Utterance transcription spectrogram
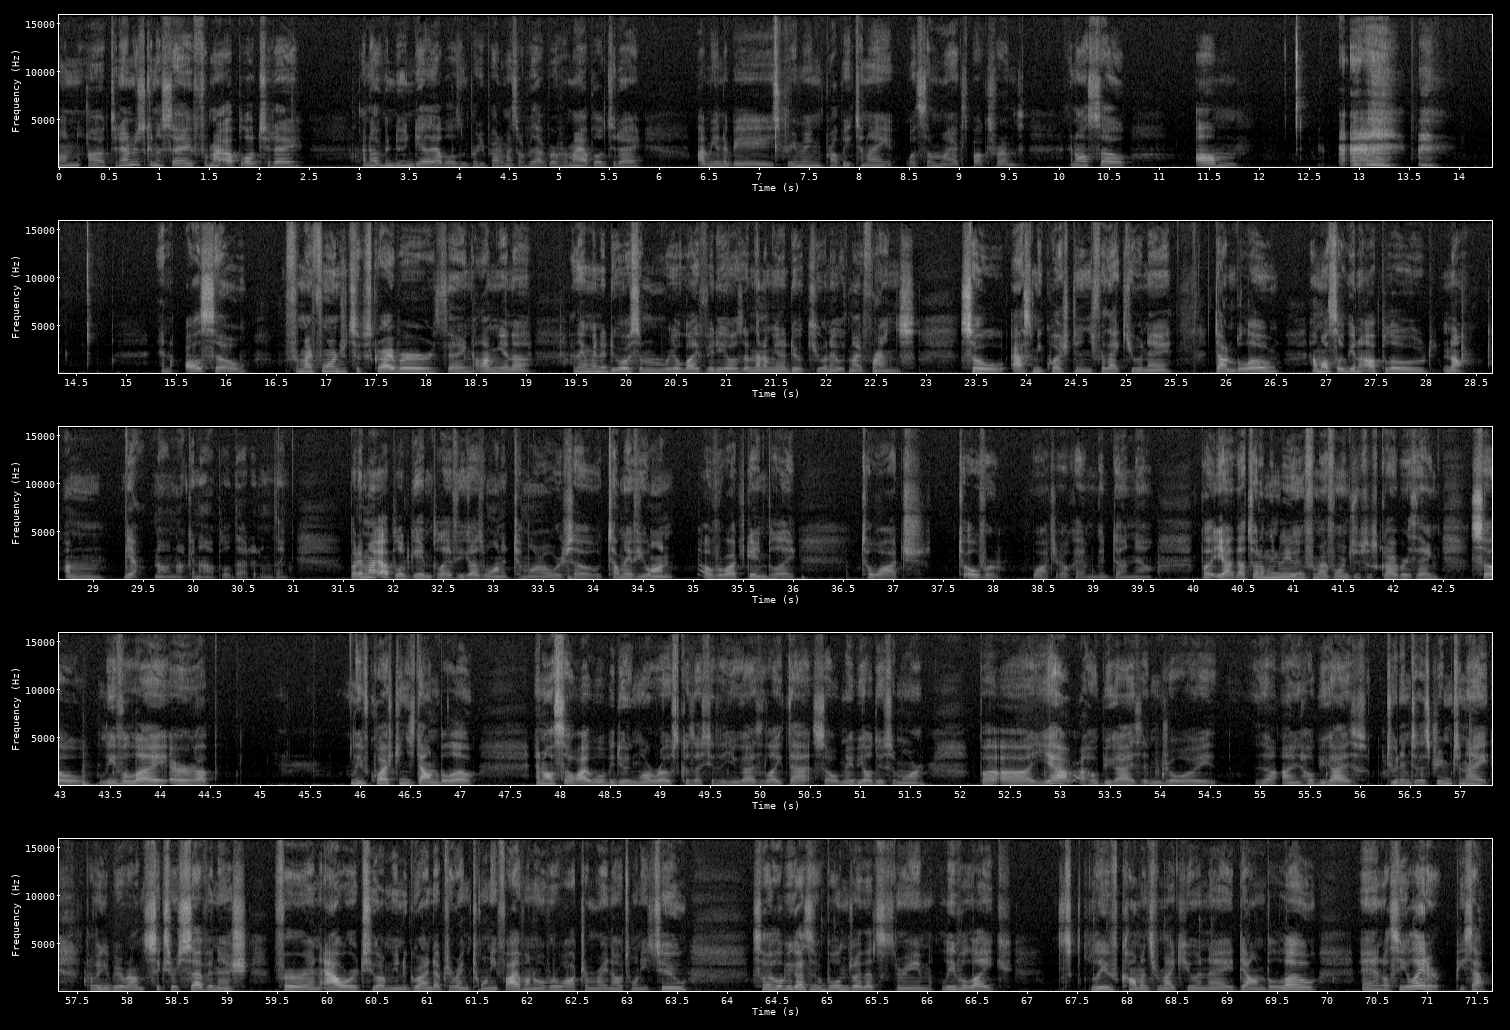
Uh, today I'm just gonna say for my upload today. I know I've been doing daily uploads. I'm pretty proud of myself for that. But for my upload today, I'm gonna be streaming probably tonight with some of my Xbox friends, and also, um, and also for my 400 subscriber thing, I'm gonna. I think I'm gonna do some real life videos, and then I'm gonna do a Q&A with my friends. So ask me questions for that Q&A down below. I'm also gonna upload. No, I'm yeah. No, I'm not gonna upload that. I don't think. But I might upload gameplay if you guys want it tomorrow or so. Tell me if you want Overwatch gameplay to watch to overwatch. Okay, I'm done now. But yeah, that's what I'm gonna be doing for my 400 subscriber thing. So leave a like or up, leave questions down below. And also, I will be doing more roast because I see that you guys like that. So maybe I'll do some more. But uh, yeah, I hope you guys enjoy the, I hope you guys tune into the stream tonight. Probably gonna be around six or seven ish for an hour or two. I'm gonna grind up to rank 25 on Overwatch. I'm right now 22. So I hope you guys will enjoy that stream. Leave a like, leave comments for my Q&A down below, and I'll see you later. Peace out.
